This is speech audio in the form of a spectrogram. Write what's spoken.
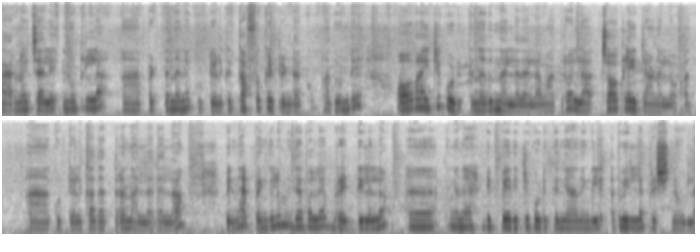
കാരണം വെച്ചാൽ ഇങ്ങോട്ടുള്ള പെട്ടെന്ന് തന്നെ കുട്ടികൾക്ക് കഫക്കെട്ട് ഉണ്ടാക്കും അതുകൊണ്ട് ഓവറായിട്ട് കൊടുക്കുന്നത് നല്ലതല്ല. മാത്രമല്ല ചോക്ലേറ്റ് ആണല്ലോ. കുട്ടികൾക്ക് അതത്ര നല്ലതല്ല. പിന്നെ എപ്പോഴെങ്കിലും ഇതേപോലെ ബ്രെഡിലെല്ലാം ഇങ്ങനെ ഡിപ്പ് ചെയ്തിട്ട് കൊടുക്കുന്നതാണെങ്കിൽ അത് വലിയ പ്രശ്നമില്ല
